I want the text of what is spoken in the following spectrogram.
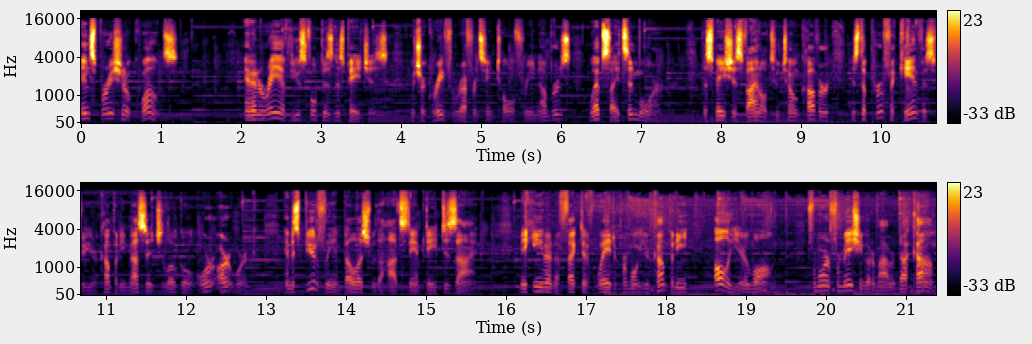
inspirational quotes, and an array of useful business pages, which are great for referencing toll free numbers, websites, and more. The spacious vinyl two tone cover is the perfect canvas for your company message, logo, or artwork, and is beautifully embellished with a hot stamp date design, making it an effective way to promote your company all year long. For more information, go to Myron.com.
